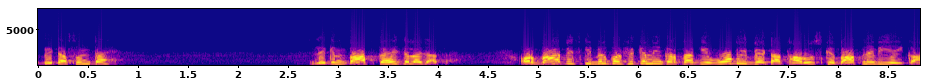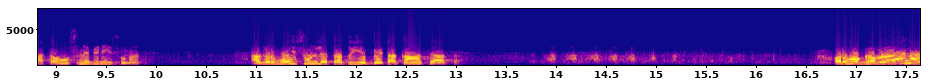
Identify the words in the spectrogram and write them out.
बेटा सुनता है, लेकिन बाप कहे चला जाता है। और बाप इसकी बिल्कुल फ़िक्र नहीं करता कि वो भी बेटा था और उसके बाप ने भी यही कहा था और उसने भी नहीं सुना था। अगर वो ही सुन लेता तो ये बेटा कहाँ से आता? और वो घबराया ना,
